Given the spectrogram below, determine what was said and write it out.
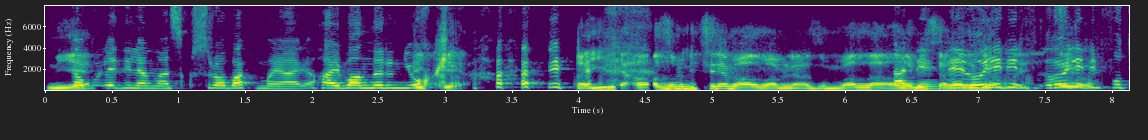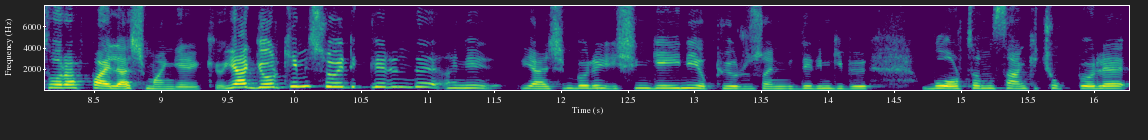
Niye? Kabul edilemez. Kusura bakma yani. Hayvanların yok. Peki. ha, illa ağzımın içine mi almam lazım? Valla alabilsem ve öyle bir işte öyle yok. bir fotoğraf paylaşman gerekiyor. Ya Görkem'in söylediklerinde hani yani şimdi böyle işin geyini yapıyoruz. Hani dediğim gibi bu ortamı sanki çok böyle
